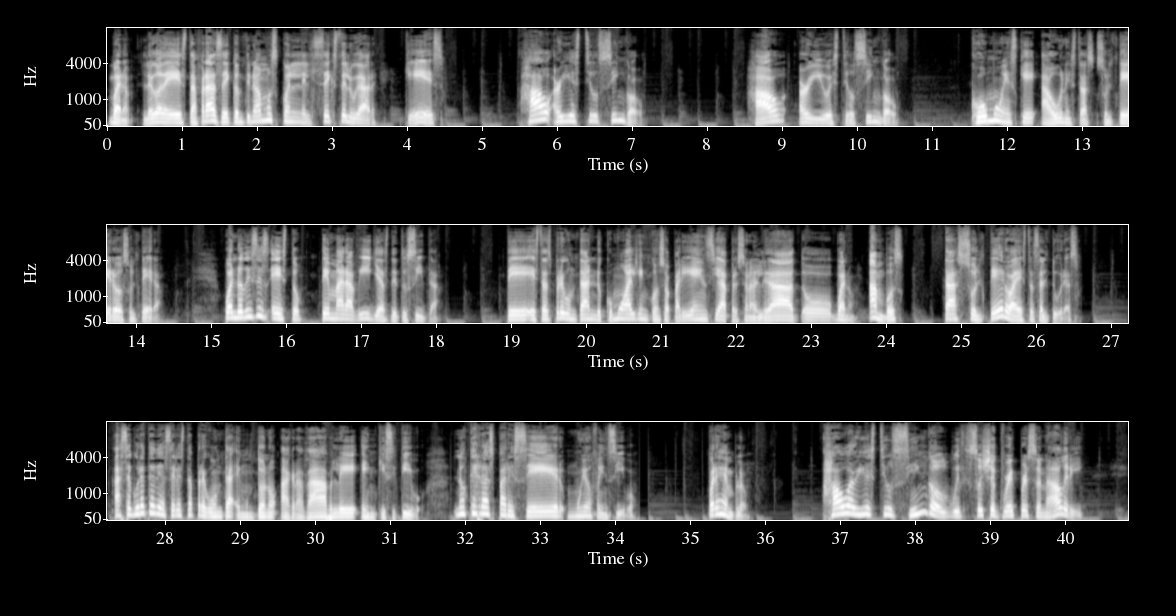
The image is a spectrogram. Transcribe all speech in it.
Bueno, luego de esta frase, continuamos con el sexto lugar, que es How are you still single? How are you still single? ¿Cómo es que aún estás soltero o soltera? Cuando dices esto, te maravillas de tu cita. Te estás preguntando cómo alguien con su apariencia, personalidad o, bueno, ambos, está soltero a estas alturas. Asegúrate de hacer esta pregunta en un tono agradable e inquisitivo. No querrás parecer muy ofensivo. Por ejemplo, How are you still single with such a great personality?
